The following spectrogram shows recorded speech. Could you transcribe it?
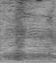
Take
